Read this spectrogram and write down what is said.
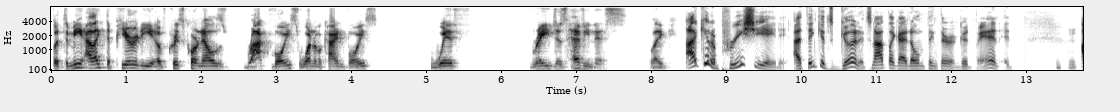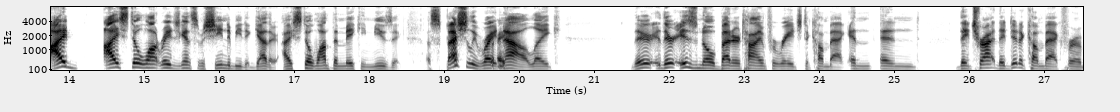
But to me, I like the purity of Chris Cornell's rock voice, one of a kind voice, with Rage's heaviness. Like I can appreciate it. I think it's good. It's not like I don't think they're a good band. It, mm-hmm. I I still want Rage Against the Machine to be together. I still want them making music, especially right, right. now. Like there there is no better time for Rage to come back, and and they tried they did a comeback for a,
